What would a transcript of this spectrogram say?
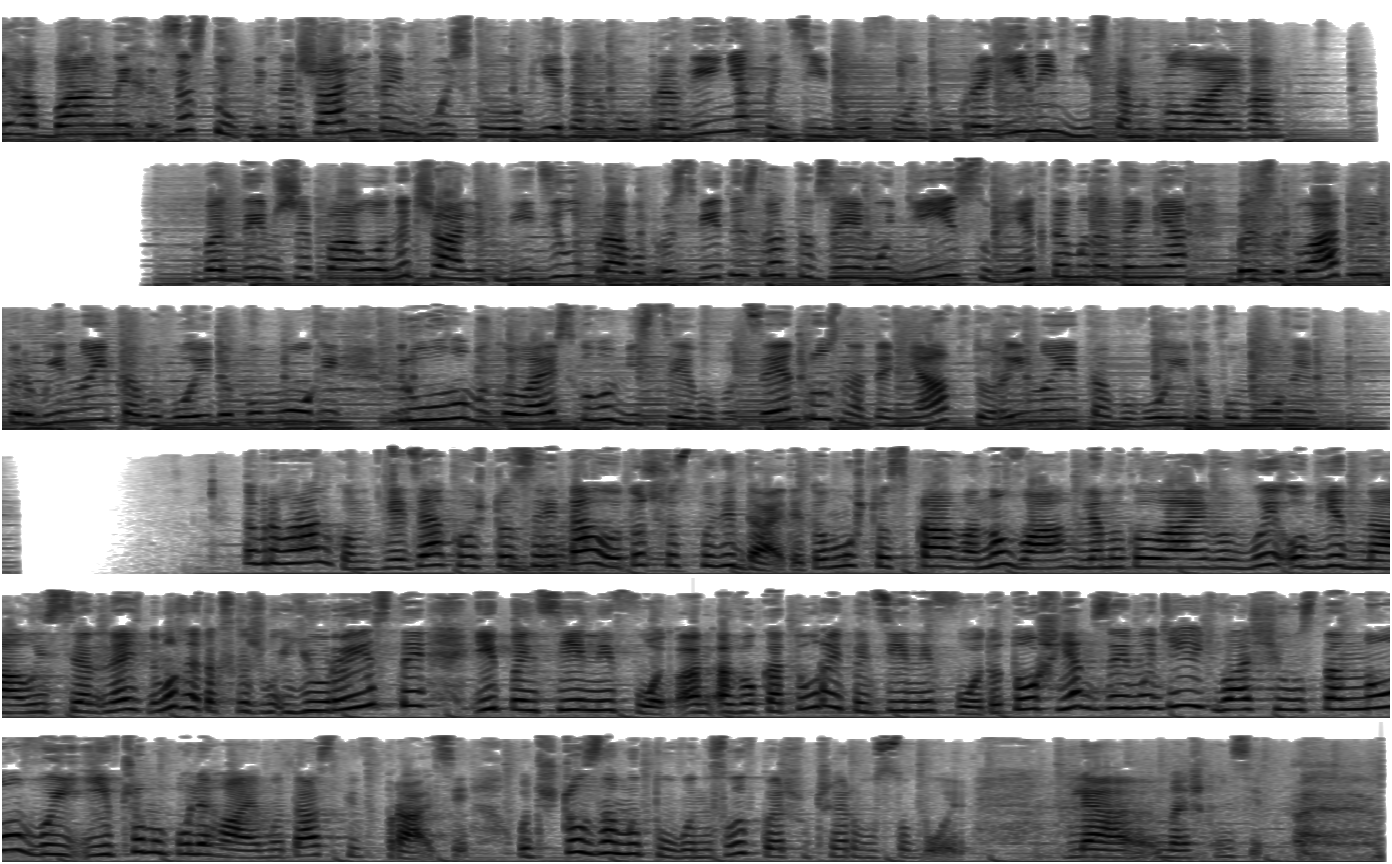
Ольга Банних, заступник начальника Інгульського об'єднаного управління Пенсійного фонду України міста Миколаєва. Вадим Жепало, начальник відділу правопросвітництва та взаємодії з суб'єктами надання безоплатної первинної правової допомоги другого Миколаївського місцевого центру з надання вторинної правової допомоги. Доброго ранку. Я дякую, що завітали. Отож, розповідайте, тому що справа нова для Миколаєва. Ви об'єдналися, навіть можна я так скажу, юристи і пенсійний фонд, адвокатура і пенсійний фонд. Тож як взаємодіють ваші установи і в чому полягає мета співпраці? От що за мету ви несли в першу чергу з собою для мешканців?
